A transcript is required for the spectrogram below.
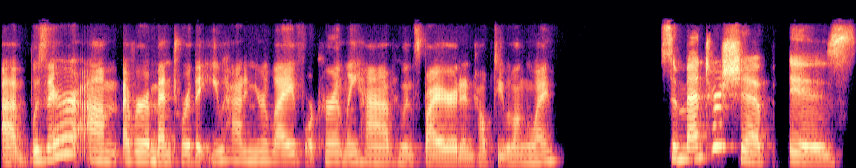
Um, was there um, ever a mentor that you had in your life or currently have who inspired and helped you along the way? So, mentorship is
